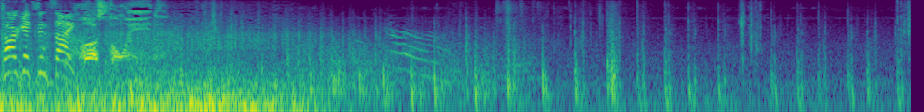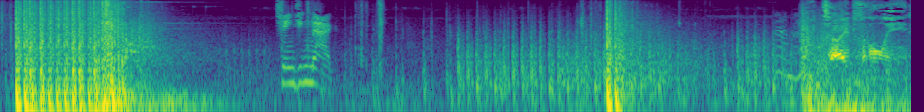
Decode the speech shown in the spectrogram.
Targets in sight. Lost the lead. Changing mag. Tied for the lead.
